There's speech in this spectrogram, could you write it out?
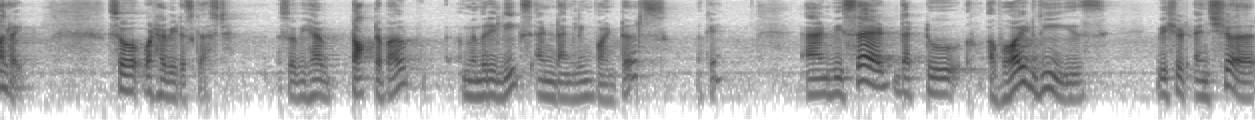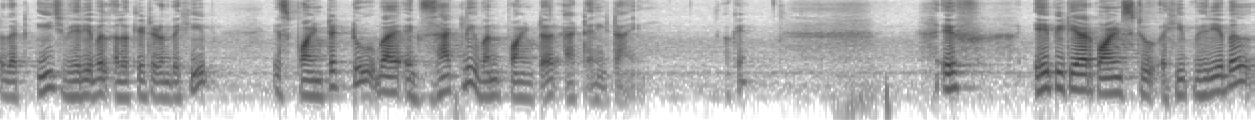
Alright. So what have we discussed? So we have talked about memory leaks and dangling pointers okay. And we said that to avoid these we should ensure that each variable allocated on the heap is pointed to by exactly one pointer at any time. Okay. If APTR points to a heap variable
